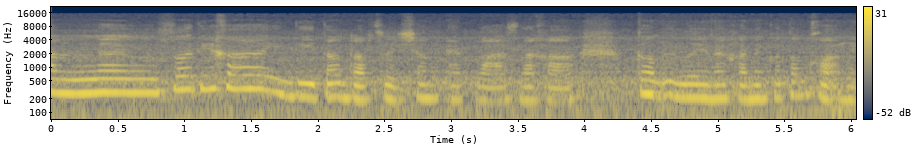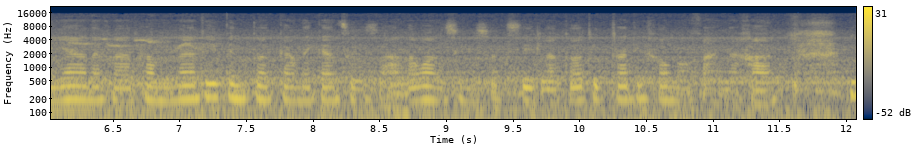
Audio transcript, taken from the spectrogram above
อันเลวสวัสดีค่ะยินดีต้อนรับสู่ช่อง Atlas นะคะ ก่อนอื่นเลยนะคะนันก็ต้องขออนุญาตนะคะทำหน้าที่เป็นตัวกลางในการสื่อสารระหว่างสิ่งศักดิ์สิทธิ์แล้วก็ทุกท่านที่เข้ามาฟังนะคะ ใน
